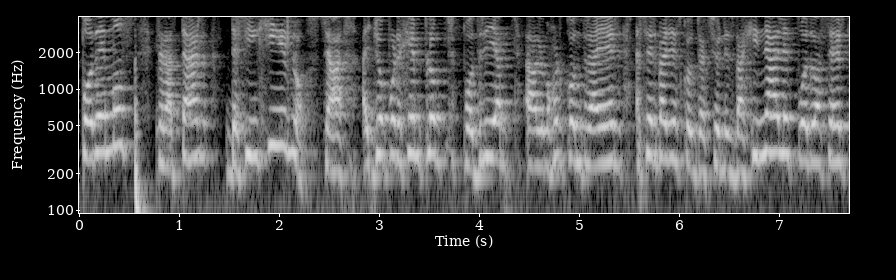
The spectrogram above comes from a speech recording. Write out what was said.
podemos tratar de fingirlo. O sea, yo, por ejemplo, podría a lo mejor contraer, hacer varias contracciones vaginales, puedo hacer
